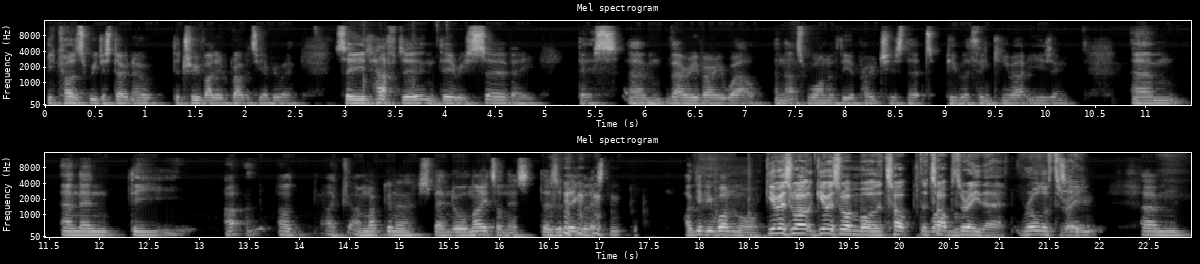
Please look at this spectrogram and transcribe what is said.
because we just don't know the true value of gravity everywhere. So you'd have to, in theory, survey this um, very, very well. And that's one of the approaches that people are thinking about using. Um, and then the, uh, I, am not going to spend all night on this. There's a big list. I'll give you one more. Give us one. Give us one more. The top. The one top more. three there. Rule of three. So, um,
